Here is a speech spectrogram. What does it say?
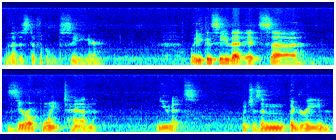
Well, that is difficult to see here. But you can see that it's uh, 0.10 units, which is in the green,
